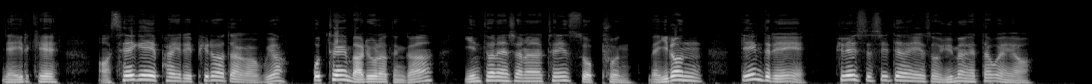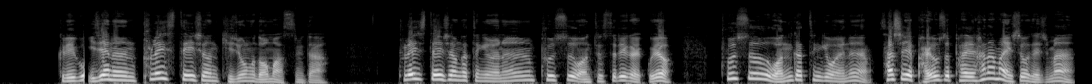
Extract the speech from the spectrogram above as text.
네, 이렇게 어, 3개의 파일이 필요하다고 하고요. 호텔 마리오라든가 인터내셔널 테니스 오픈 네, 이런 게임들이 필립스 CDI에서 유명했다고 해요. 그리고 이제는 플레이스테이션 기종으로 넘어왔습니다. 플레이스테이션 같은 경우에는 플스 1, 2, 3가 있고요. 플스 1 같은 경우에는 사실 바이오스 파일 하나만 있어도 되지만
